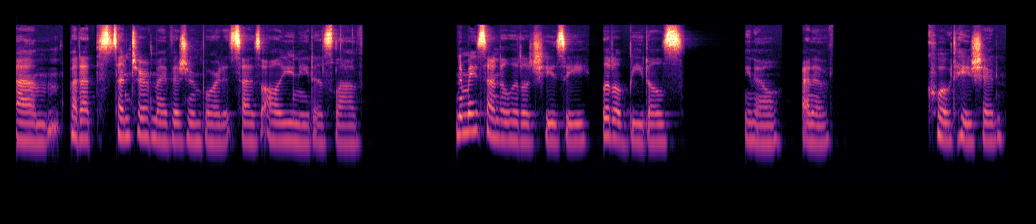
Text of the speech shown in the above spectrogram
Um, but at the center of my vision board, it says, All you need is love. And it may sound a little cheesy, little Beatles, you know, kind of quotation,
